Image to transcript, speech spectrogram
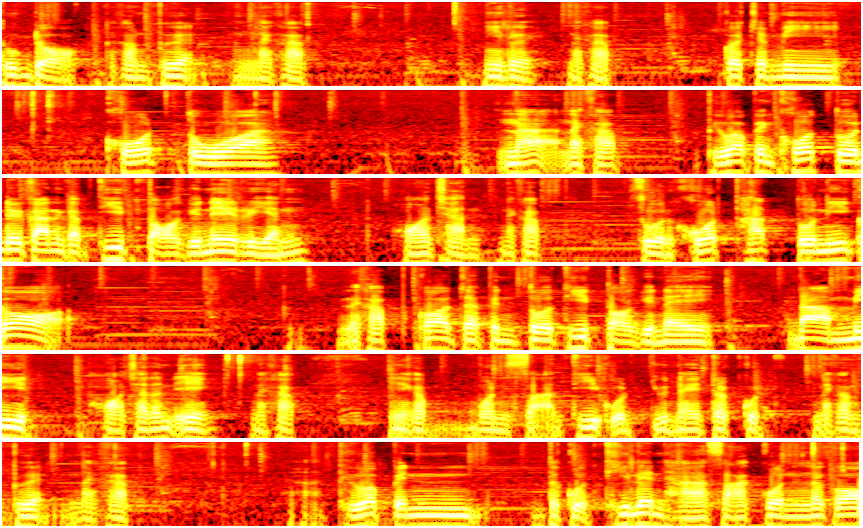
ทุกดอกนะครับเพื่อนนะครับ นี่เลยนะครับ ก็จะมีโค้ดตัวณนะครับ ถือว่าเป็นโค้ดตัวเดียวกันกับที่ตอกอยู่ในเหรียญหอฉันนะครับ ส่วนโค้ดพัดตัวนี้ก็นะครับ ก็จะเป็นตัวที่ตอกอยู่ในด้ามมีดหอฉันนั่นเองนะครับนี่ครับมวลสารที่อุดอยู่ในตะกุดนะครับเพื่อนนะครับถือว่าเป็นตะกุดที่เล่นหาสากลแล้วก็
